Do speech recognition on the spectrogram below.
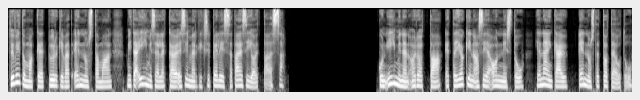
Tyvitumakkeet pyrkivät ennustamaan, mitä ihmiselle käy esimerkiksi pelissä tai sijoittaessa. Kun ihminen odottaa, että jokin asia onnistuu, ja näin käy, ennuste toteutuu.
